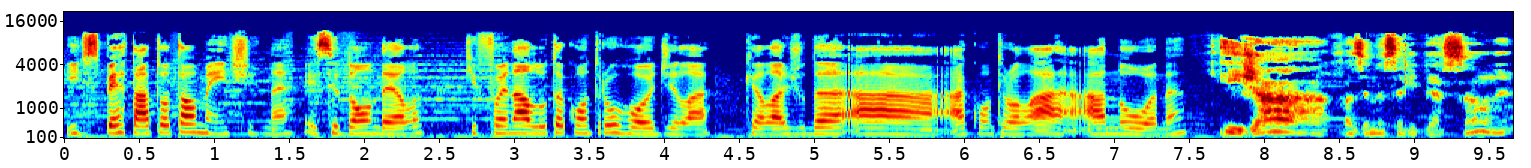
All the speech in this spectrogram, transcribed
e despertar totalmente, né, esse dom dela, que foi na luta contra o Rod lá, que ela ajuda a, a controlar a Noah, né? E já fazendo essa ligação, né?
